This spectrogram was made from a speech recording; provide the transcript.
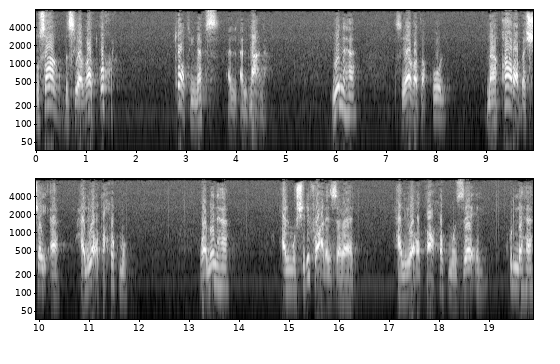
تصاغ بصياغات أخرى تعطي نفس المعنى. منها صياغة تقول ما قارب الشيء هل يعطى حكمه؟ ومنها المشرف على الزوال هل يعطى حكم الزائل كلها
